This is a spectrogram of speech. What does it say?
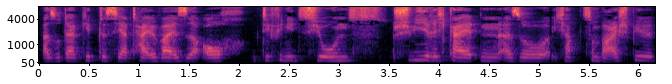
Also da gibt es ja teilweise auch Definitionsschwierigkeiten. Also ich habe zum Beispiel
